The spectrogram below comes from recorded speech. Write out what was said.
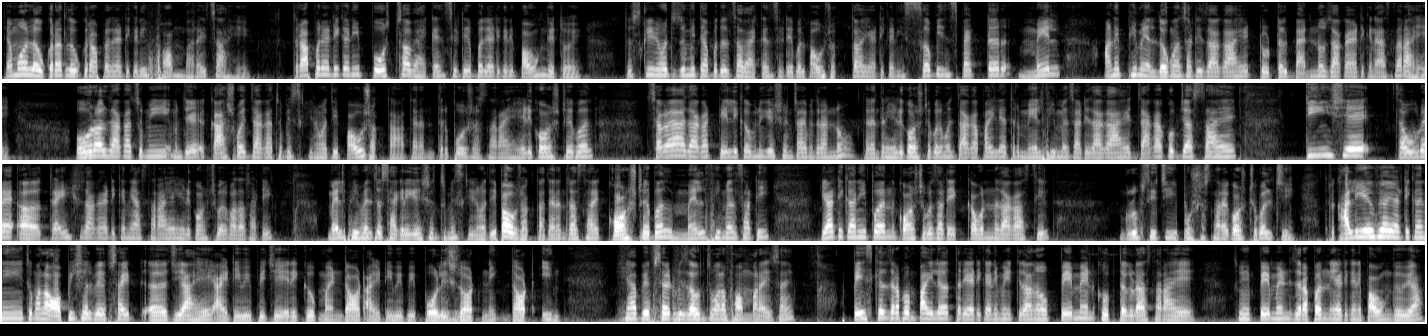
त्यामुळे लवकरात लवकर आपल्याला या ठिकाणी फॉर्म भरायचा आहे. तर आपण या ठिकाणी पोस्टचा व्हॅकन्सी टेबल या ठिकाणी पाहून घेतो आहे तर स्क्रीनवरती तुम्ही त्याबद्दलचा व्हॅकन्सी टेबल पाहू शकता. या ठिकाणी सब इन्स्पेक्टर मेल आणि फिमेल दोघांसाठी जागा आहे. टोटल ब्याण्णव जागा या ठिकाणी असणार आहे. ओव्हरऑल जागा तुम्ही म्हणजे कास्टवाईज जागा तुम्ही स्क्रीनवरती पाहू शकता. त्यानंतर पोस्ट असणार आहे हेड कॉन्स्टेबल सगळ्या जागा टेलिकम्युनिकेशनच्या आहे मित्रांनो. त्यानंतर हेड कॉन्स्टेबलमध्ये जागा पाहिल्या तर मेल फिमेलसाठी जागा आहे जागा खूप जास्त आहे. तीनशे चौऱ्या त्र्याऐंशी जागा या ठिकाणी असणार आहे हेड कॉन्स्टेबल पदासाठी. मेल फिमेलचं सॅग्रिगेशन तुम्ही स्क्रीनवरती पाहू शकता. त्यानंतर असणार आहे कॉन्स्टेबल मेल फिमेलसाठी या ठिकाणी पण कॉन्स्टेबलसाठी एक्कावन्न जागा असतील. ग्रुप सीची पोस्ट असणार आहे कॉन्स्टेबलची तर खाली येऊया. या ठिकाणी तुम्हाला ऑफिशियल वेबसाईट जी आहे I T B Peechi recruitment dot I T B P police dot nic dot in ह्या वेबसाईटवर जाऊन तुम्हाला फॉर्म भरायचा आहे. पे स्केल जर आपण पाहिलं तर या ठिकाणी मित्रांनो पेमेंट खूप तगडं असणार आहे. तुम्ही पेमेंट जर आपण या ठिकाणी पाहून घेऊया.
